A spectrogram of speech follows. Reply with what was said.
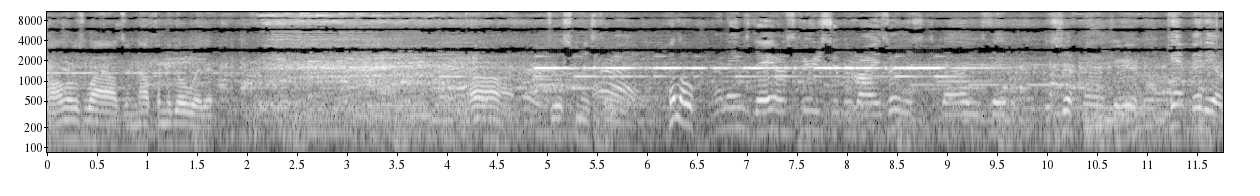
All those wilds and nothing to go with it. Oh, just missed it. Hello. My name's Dave. I'm security supervisor. This is Val. He's the, shift manager here. Can't video.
